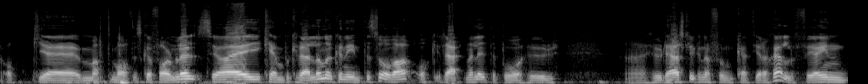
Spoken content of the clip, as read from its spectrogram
och eh, matematiska formler. Så jag gick hem på kvällen och kunde inte sova och räkna lite på hur, eh, hur det här skulle kunna funka att göra själv. För jag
